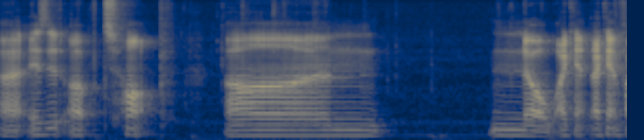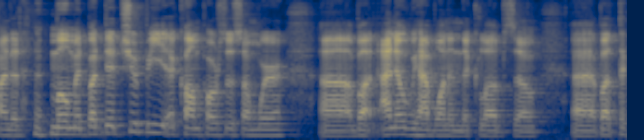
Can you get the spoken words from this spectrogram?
Uh, is it up top? Uh, no, I can't. I can't find it at the moment. But it should be a composter somewhere. Uh, but I know we have one in the club. So, uh, but the,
